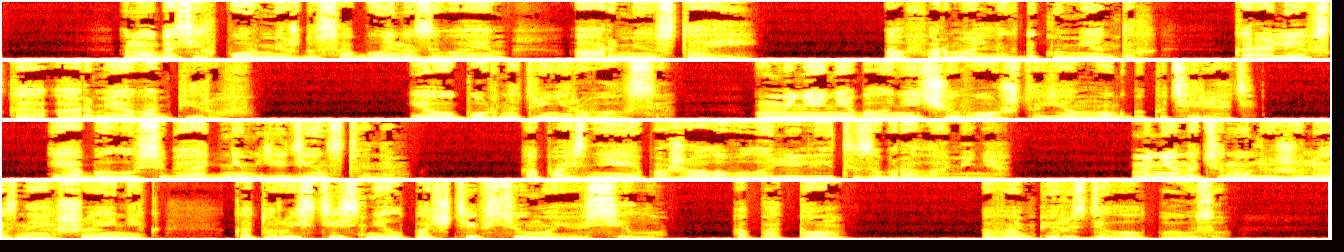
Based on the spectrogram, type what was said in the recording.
Но до сих пор между собой называем армию стаей. А в формальных документах — Королевская армия вампиров. Я упорно тренировался. У меня не было ничего, что я мог бы потерять. Я был у себя одним единственным, а позднее пожаловала Лилит и забрала меня. Мне натянули железный ошейник, который стеснил почти всю мою силу. А потом... Вампир сделал паузу.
